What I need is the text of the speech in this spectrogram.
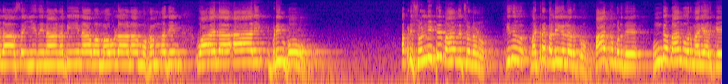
அலா சய்யிதினா நபீனா வ மௌலானா முஹம்மதின் வ ஆலி இப்படின்னு போகும். அப்படி சொல்லிட்டு பாங்கு சொல்லணும். இது மற்ற பள்ளிகளில் இருக்கும். பார்க்கும் பொழுது உங்க பாங்கு ஒரு மாதிரியா இருக்கு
